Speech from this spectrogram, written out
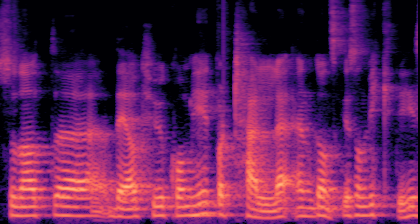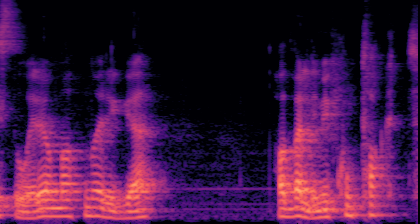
Sånn at eh, det at hun kom hit, forteller en ganske sånn viktig historie om at Norge hadde veldig mye kontakt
